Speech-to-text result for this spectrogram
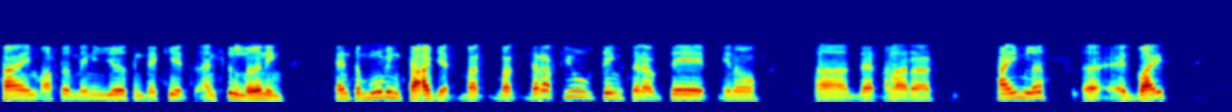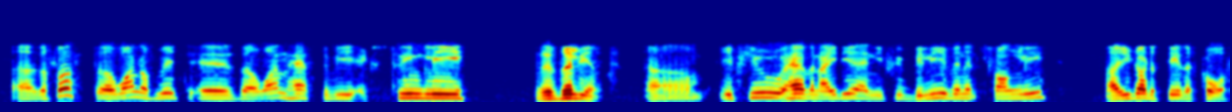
time, after many years and decades, I'm still learning and it's a moving target. But but there are few things that I would say you know uh, that are uh, timeless uh, advice. Uh, the first one of which is one has to be extremely resilient. Um, if you have an idea and if you believe in it strongly, you got to stay the course.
